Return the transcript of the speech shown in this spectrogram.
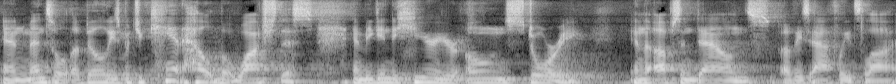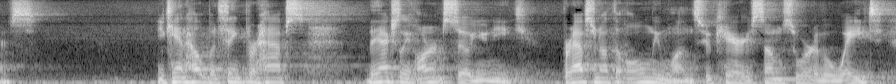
and mental abilities, but you can't help but watch this and begin to hear your own story in the ups and downs of these athletes' lives. You can't help but think perhaps they actually aren't so unique. Perhaps they're not the only ones who carry some sort of a weight,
